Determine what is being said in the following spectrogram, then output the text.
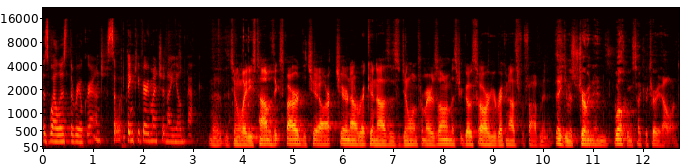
as well as the Rio Grande. So, thank you very much, and I yield back. The the gentlelady's time has expired. The chair chair now recognizes the gentleman from Arizona, Mr. Gosar. You're recognized for five minutes. Thank you, Mr. Chairman, and welcome, Secretary Haaland.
